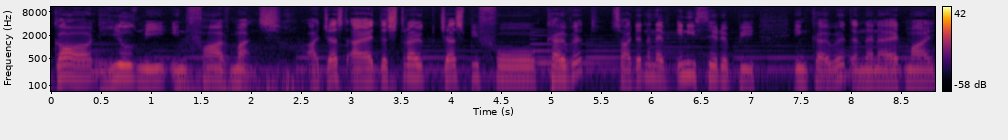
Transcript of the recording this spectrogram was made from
God healed me in five months. I just I had the stroke just before COVID, so I didn't have any therapy in COVID, and then I had my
